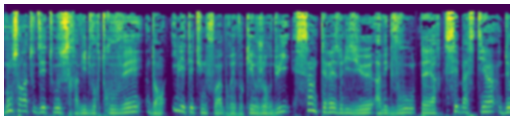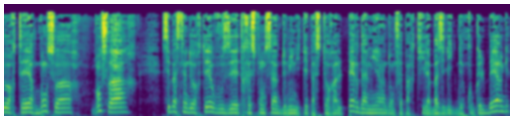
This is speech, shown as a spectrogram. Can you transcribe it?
Bonsoir à toutes et tous, ravi de vous retrouver dans Il était une fois pour évoquer aujourd'hui Sainte Thérèse de Lisieux avec vous, Père Sébastien de Horter. Bonsoir. Bonsoir. Sébastien de Horter, vous êtes responsable de l'unité pastorale Père Damien dont fait partie la basilique de Kuckelberg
